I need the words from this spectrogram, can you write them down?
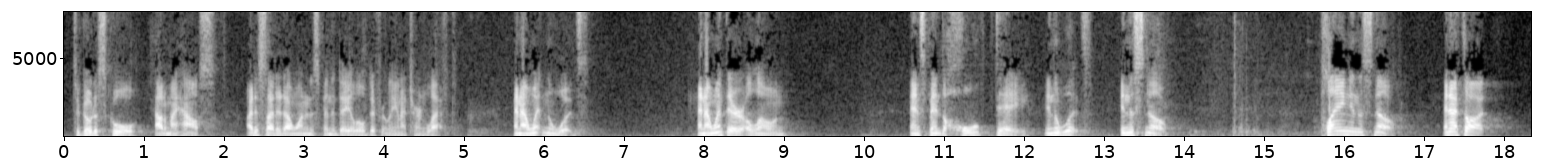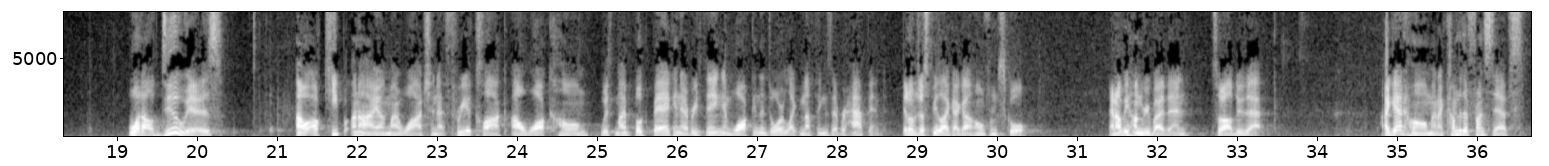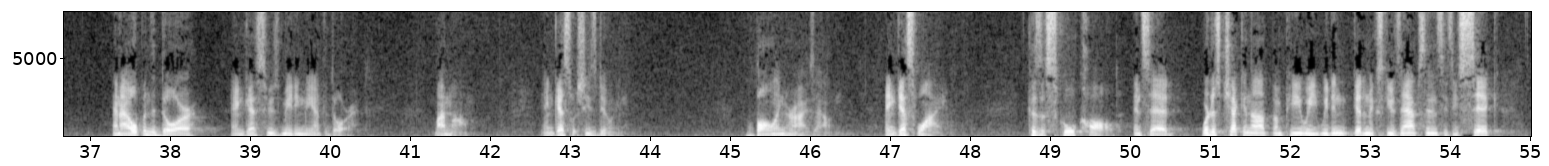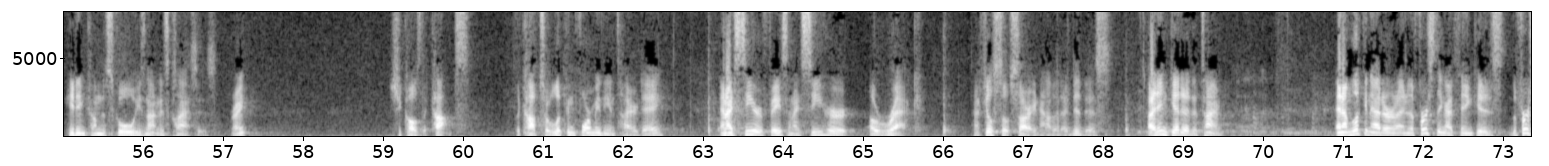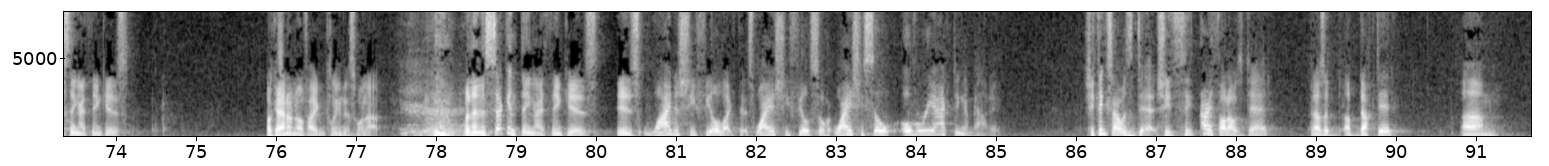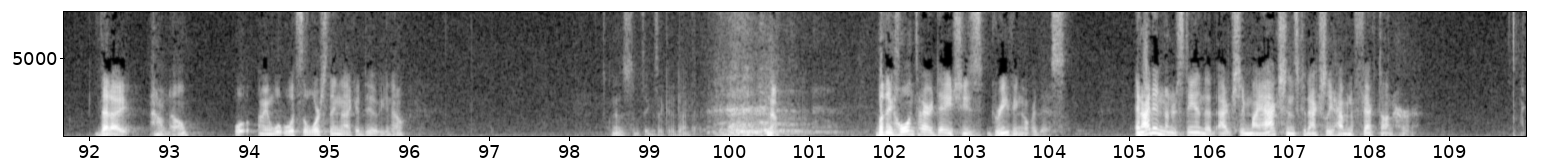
to go to school out of my house, I decided I wanted to spend the day a little differently, and I turned left. And I went in the woods. And I went there alone and spent the whole day in the woods, in the snow, playing in the snow. And I thought, what I'll do is, I'll, I'll, keep an eye on my watch, and at 3 o'clock, I'll walk home with my book bag and everything and walk in the door like nothing's ever happened. It'll just be like I got home from school. And I'll be hungry by then, so I'll do that. I get home, and I come to the front steps, and I open the door, and guess who's meeting me at the door? my mom. And guess what she's doing? Bawling her eyes out. And guess why? Because the school called and said, We're just checking up on P. We, we didn't get an excused absence. Is he sick? He didn't come to school. He's not in his classes, right? She calls the cops. The cops are looking for me the entire day. And I see her face and I see her a wreck. I feel so sorry now that I did this. I didn't get it at the time. And I'm looking at her, and the first thing I think is, the first thing I think is, okay, I don't know if I can clean this one up. but then the second thing I think is, is why does she feel like this? Why does she feel so? Why is she so overreacting about it? She thinks I was dead. She probably thought I was dead, that I was abducted, um, that I, I don't know. Well, I mean, what's the worst thing that I could do? You know. There's some things I could have done. no. But the whole entire day, she's grieving over this. And I didn't understand that actually my actions could actually have an effect on her.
